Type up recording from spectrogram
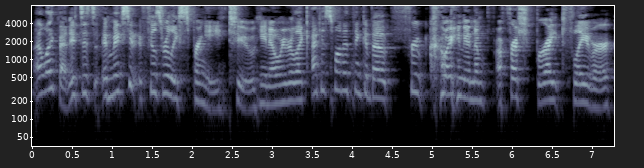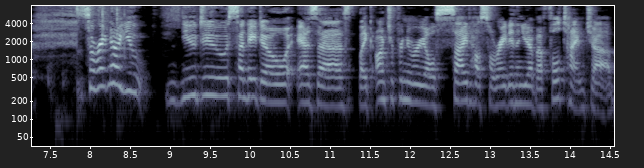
I like that. It's, just it makes it it feels really springy too. You know, we were like, I just want to think about fruit growing in a, a fresh, bright flavor. So right now you you do Sunday Dough as a like entrepreneurial side hustle, right? And then you have a full time job.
